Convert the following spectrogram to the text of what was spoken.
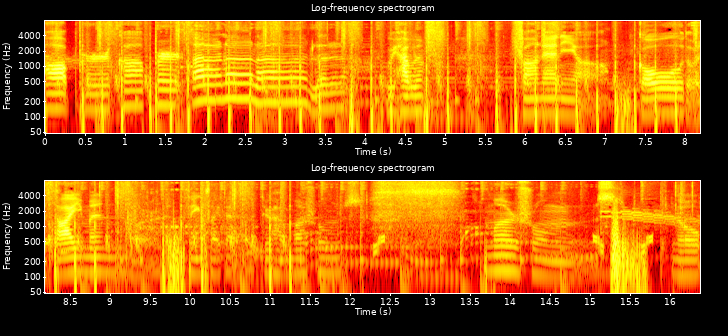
Copper, copper, ah, la, la, la, la. We haven't found any uh, gold or diamond or things like that. Do you have mushrooms? mushrooms. No.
